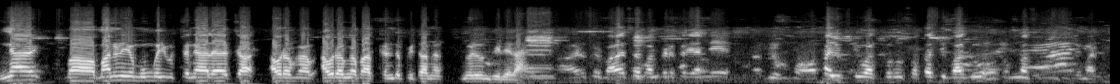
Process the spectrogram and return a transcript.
न्याय माननीय मुंबई उच्च न्यायालयाच्या औरंगा औरंगाबाद खंडपीठानं मिळवून दिलेला आहे. बाळासाहेब आंबेडकर यांनी मोठा युक्तिवाद करून स्वतःची बाजू सोमनाथ सूर्यवंशी मांडली.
